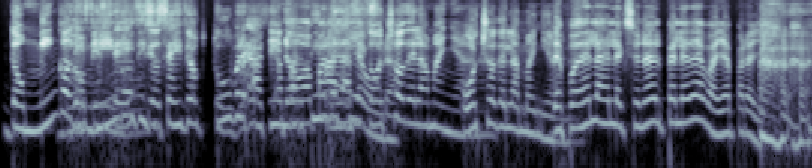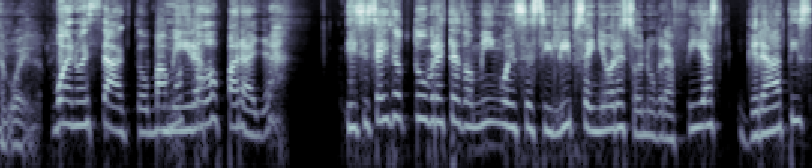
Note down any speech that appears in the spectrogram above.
Domingo, Domingo 16 de octubre, aquí no va para las qué hora? 8 de la mañana. 8 de la mañana. Después de las elecciones del PLD, vaya para allá. bueno. Bueno, exacto. Vamos Mira. todos para allá. 16 de octubre, este domingo en Cecilip, señores, sonografías gratis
